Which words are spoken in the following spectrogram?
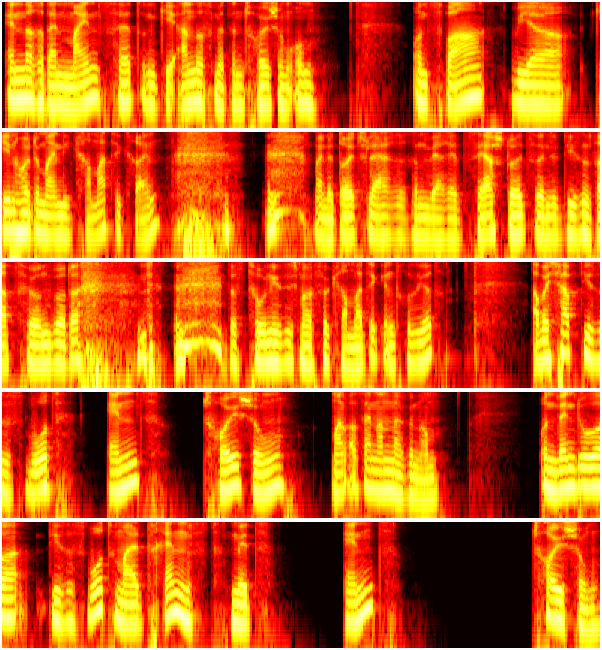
ändere dein Mindset und geh anders mit Enttäuschung um. Und zwar, wir gehen heute mal in die Grammatik rein. Meine Deutschlehrerin wäre jetzt sehr stolz, wenn sie diesen Satz hören würde, dass Toni sich mal für Grammatik interessiert. Aber ich habe dieses Wort Enttäuschung mal auseinandergenommen. Und wenn du dieses Wort mal trennst mit Enttäuschung, Täuschung,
